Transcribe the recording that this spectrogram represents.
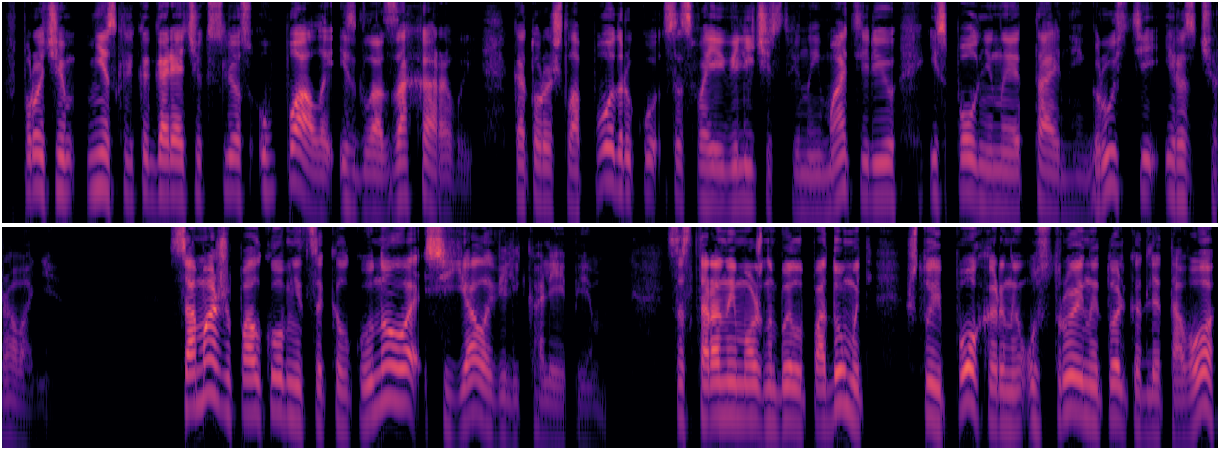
Впрочем, несколько горячих слез упало из глаз Захаровой, которая шла под руку со своей величественной матерью, исполненная тайной грусти и разочарования. Сама же полковница Колкунова сияла великолепием. Со стороны можно было подумать, что и похороны устроены только для того,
